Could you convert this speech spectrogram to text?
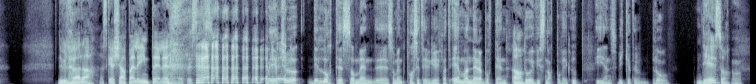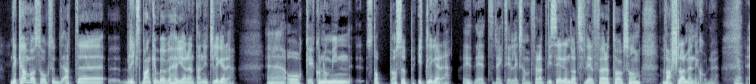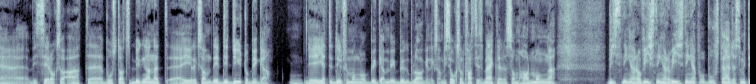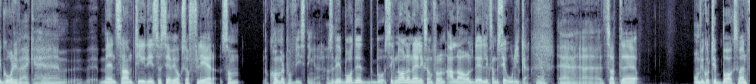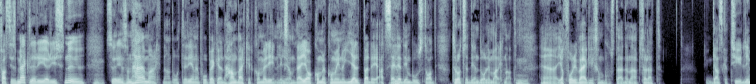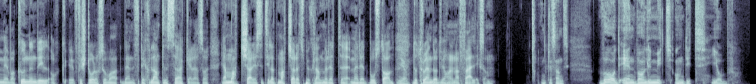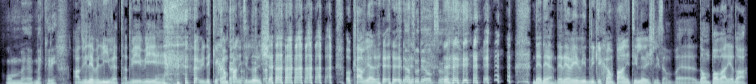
du vill höra, ska jag köpa eller inte eller? Ja, precis. Men jag tror det låter som en, eh, som en positiv grej för att är man nära botten ja, då är vi snart på väg upp igen, vilket är bra. det är så. Ja. Det kan vara så också att eh, Riksbanken behöver höja räntan ytterligare. Eh, och ekonomin stoppas upp ytterligare ett steg till. Liksom. För att vi ser ändå att fler företag som varslar människor nu. Ja. Eh, vi ser också att eh, bostadsbyggandet är ju liksom, det det är dyrt att bygga. Mm. Det är jättedyrt för många att bygga, bygg, byggbolagen. Liksom. Vi ser också fastighetsmäklare som har många visningar och visningar och visningar på bostäder som inte går iväg. Eh, Men samtidigt så ser vi också fler som kommer på visningar. Alltså det är både, signalerna är liksom från alla håll, det, är liksom, det ser olika. Ja. Eh, Så att eh, om vi går tillbaks vad en fastighetsmäklare gör just nu Mm. så är det en sån här marknad, återigen jag påpekar att handverket kommer in, liksom, Ja. där jag kommer komma in och hjälpa dig att sälja din bostad trots att det är en dålig marknad. Mm. Eh, jag får iväg liksom bostäderna för att ganska tydlig med vad kunden vill och eh, förstår också vad den spekulanten söker. Alltså, jag matchar, jag ser till att matcha rätt spekulant med rätt, eh, med rätt bostad. Ja. Då tror jag ändå att vi har en affär. Liksom. Intressant. Vad är en vanlig myt om ditt jobb, om äh, mäkleri? Att vi lever livet, att vi, vi, vi dricker champagne till lunch. och kaviar. Det där trodde jag också. det är det, det är det. Vi, vi dricker champagne till lunch liksom. Eh, Dompa varje dag.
